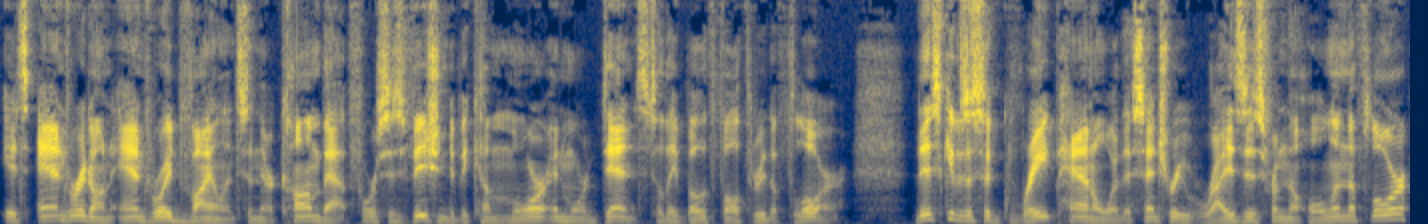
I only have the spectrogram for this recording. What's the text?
It's android on android violence, and their combat forces Vision to become more and more dense till they both fall through the floor. This gives us a great panel where the Sentry rises from the hole in the floor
